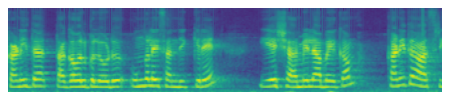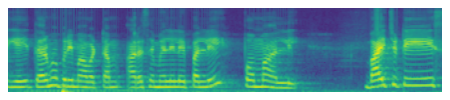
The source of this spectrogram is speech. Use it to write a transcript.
கணித தகவல்களோடு உங்களை சந்திக்கிறேன். ஏ. ஷர்மிளா பேகம் கணித ஆசிரியை தருமபுரி மாவட்டம் அரசு மேல்நிலைப்பள்ளி பொம்மா அள்ளி பாய் சுட்டீஸ்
